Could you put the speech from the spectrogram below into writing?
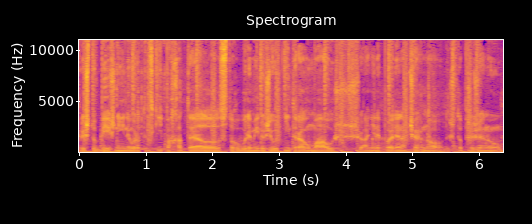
když to běžný neurotický pachatel z toho bude mít doživotní trauma, už ani nepojede na černo, když to přeženu.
